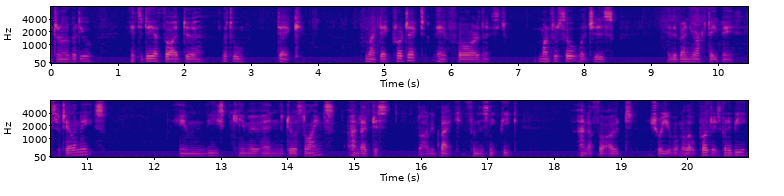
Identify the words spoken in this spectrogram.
welcome to another video. Uh, today I thought I'd do a little deck for my deck project uh, for the next month or so, which is uh, the brand new archetype uh, Satellarknights. Um, these came out in the Duelist Alliance, and I've just well, I got back from the sneak peek, and I thought I would show you what my little project is going to be.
